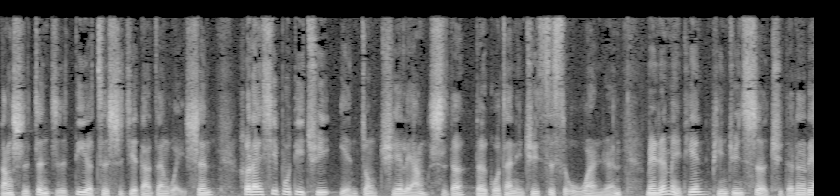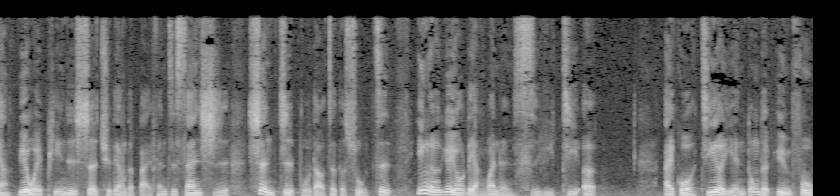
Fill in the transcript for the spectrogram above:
当时正值第二次世界大战尾声，荷兰西部地区严重缺粮，使得德国占领区四十五万人每人每天平均摄取的热量约为平日摄取量的百分之三十，甚至不到这个数字，因而约有两万人死于饥饿。挨过饥饿严冬的孕妇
